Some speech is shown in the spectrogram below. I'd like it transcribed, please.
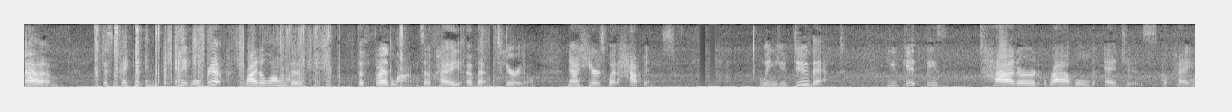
Um, just take it and, and it will rip right along the the thread lines, okay, of that material. Now here's what happens. When you do that, you get these tattered, raveled edges, okay,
